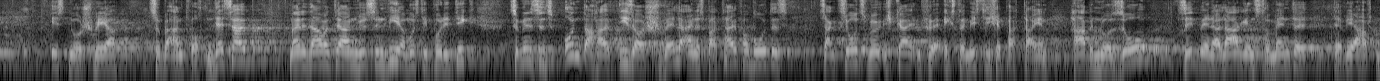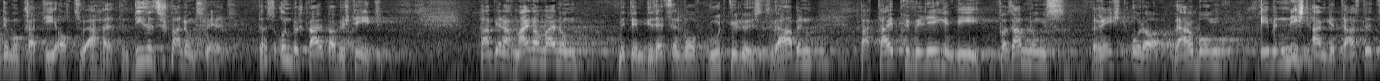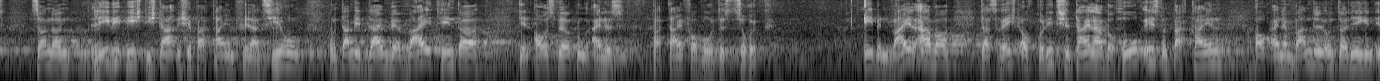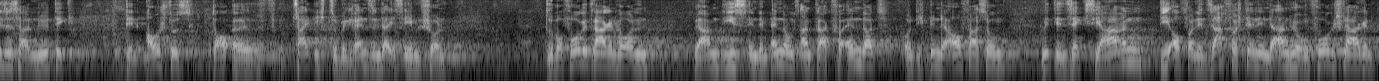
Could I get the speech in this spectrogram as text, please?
ist nur schwer zu beantworten. Deshalb, meine Damen und Herren, müssen wir, muss die Politik zumindest unterhalb dieser Schwelle eines Parteiverbotes Sanktionsmöglichkeiten für extremistische Parteien haben. Nur so sind wir in der Lage, Instrumente der wehrhaften Demokratie auch zu erhalten. Dieses Spannungsfeld, das unbestreitbar besteht, haben wir nach meiner Meinung mit dem Gesetzentwurf gut gelöst. Wir haben Parteiprivilegien wie Versammlungsrecht oder Werbung eben nicht angetastet, sondern lediglich die staatliche Parteienfinanzierung. Und damit bleiben wir weit hinter den Auswirkungen eines Parteiverbotes zurück. Eben weil aber das Recht auf politische Teilhabe hoch ist und Parteien auch einem Wandel unterlegen, ist es halt nötig, den Ausschluss äh, zeitlich zu begrenzen. Da ist eben schon darüber vorgetragen worden. Wir haben dies in dem Änderungsantrag verändert und ich bin der Auffassung, mit den sechs Jahren, die auch von den Sachverständigen in der Anhörung vorgeschlagen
